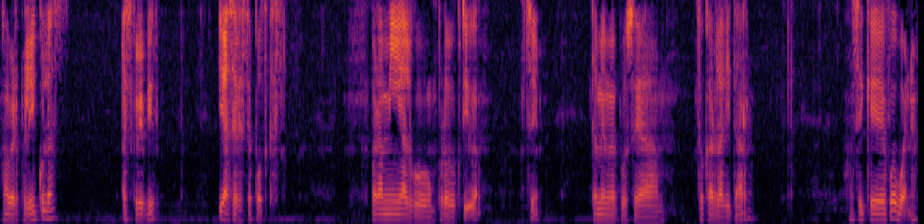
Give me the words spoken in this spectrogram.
a ver películas, a escribir y a hacer este podcast. Para mí algo productivo, sí. También me puse a tocar la guitarra. Así que fue buena.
